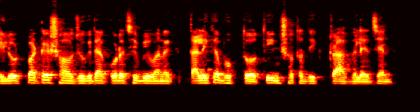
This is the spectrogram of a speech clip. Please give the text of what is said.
এই লুটপাটে সহযোগিতা করেছে বিমানের তালিকাভুক্ত তিন শতাধিক ট্রাভেল এজেন্ট।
